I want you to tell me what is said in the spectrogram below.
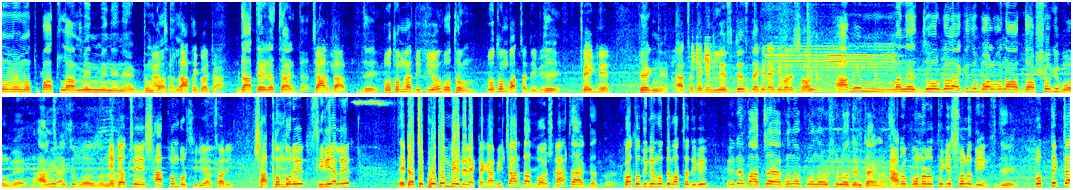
নোমের মতো পাতলা মিন মিনে একদম আচ্ছা পাতলা। দাঁতে কয়টা? দাঁতে এটা চার দাঁত। চার দাঁত। জি। প্রথম না দ্বিতীয়? প্রথম। প্রথম বাচ্চা দিবে। জি। প্রেগনেন্ট প্রেগনেন্ট আচ্ছা দেখেন লেস টেস দেখেন একেবারে শর্ট আমি মানে জোর গলা কিছু বলব না আমার দর্শকই বলবে। আমি আচ্ছা। কিছু বলব না। এটা হচ্ছে সাত নম্বর সিরিয়াল সরি সাত নম্বরের সিরিয়ালের এটা হচ্ছে প্রথম বিয়েনের একটা গাভী চার দাঁত বয়স না? চার দাঁত বয়স। কত দিনের মধ্যে বাচ্চা দিবে? এটা বাচ্চা এখনও পনেরো ষোলো দিন টাইম আছে। আরও পনেরো থেকে ষোলো দিন। জি। প্রত্যেকটা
